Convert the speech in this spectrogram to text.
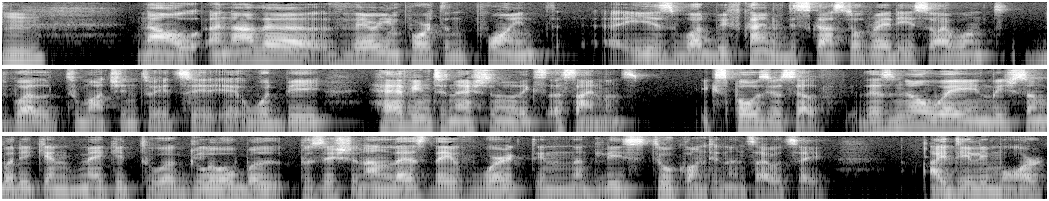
Mm-hmm. Now, another very important point is what we've kind of discussed already. So I won't dwell too much into it. It would be have international assignments. expose yourself. There's no way in which somebody can make it to a global position unless they've worked in at least two continents, I would say, ideally more.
